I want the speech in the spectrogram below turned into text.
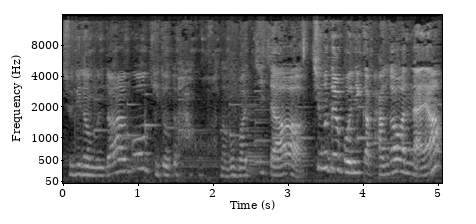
주기도문도 하고 기도도 하고 너무 멋지죠. 친구들 보니까 반가웠나요?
